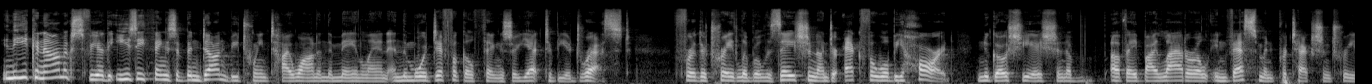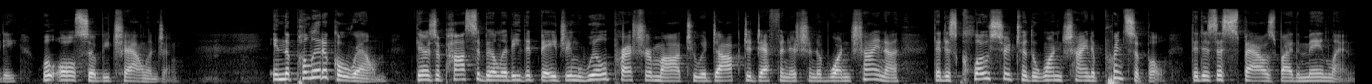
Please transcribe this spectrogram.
In the economic sphere, the easy things have been done between Taiwan and the mainland, and the more difficult things are yet to be addressed. Further trade liberalization under ECFA will be hard, negotiation of, of a bilateral investment protection treaty will also be challenging. In the political realm, there's a possibility that Beijing will pressure Ma to adopt a definition of one China that is closer to the one China principle that is espoused by the mainland.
